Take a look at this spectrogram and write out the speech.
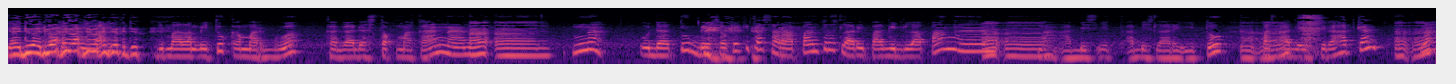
Aduh, aduh, aduh, aduh, Kebetulan aduh, aduh. Di malam itu kamar gua kagak ada stok makanan. Heeh. Nah, udah tuh besoknya kita sarapan terus lari pagi di lapangan. Heeh. Nah, abis it, abis lari itu Uh-uh. pas ada istirahat kan? Uh-uh. Nah,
